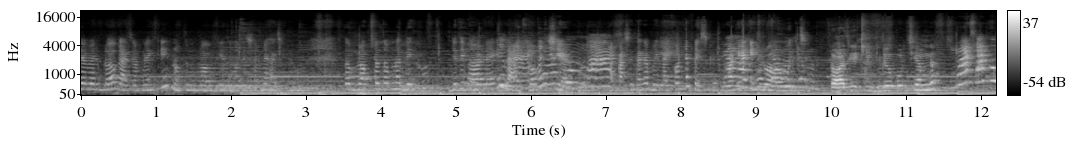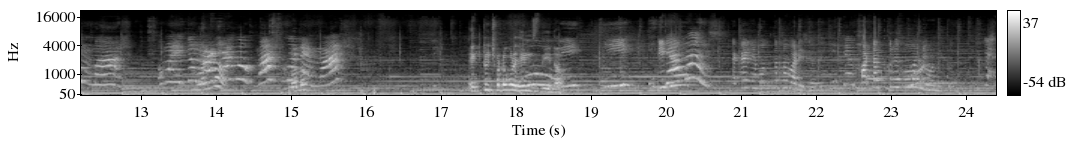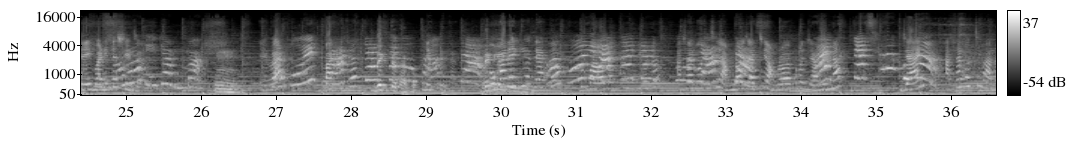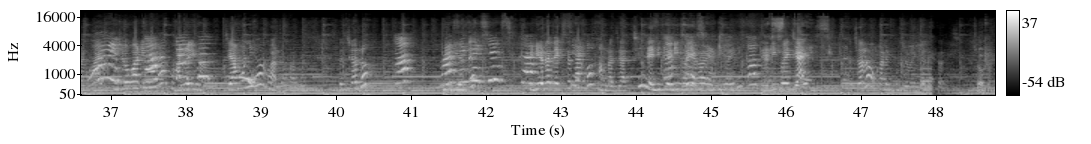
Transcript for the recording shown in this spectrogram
আমরা একটি নতুন ব্লগ দিয়ে তোমাদের সামনে হাজির হব। তো ব্লগটা তোমরা দেখো যদি ভালো লাগে লাইক কমেন্ট শেয়ার করো। আর পাশে থাকা বেল আইকনটা প্রেস করে দিও। বাকিটা টিটুর বাবা বলছে। তো আজকে কি ভিডিও করছি আমরা? বলব? মাছ বলো। মাছ একটু ছোট করে হিন্টস দিয়ে দাও। একটা নেমন্তন্ন বাড়ি যাবে। হঠাৎ করে বাবার নেমন্তন্ন সেই বাড়িতে সে যায় হুম। এবার বাকিটা দেখতে থাকো। দেখতে থাকো। ওখানে গিয়ে দেখো খুব ভালো লাগছে ভিডিওটা। আশা করছি আমরাও যাচ্ছি আমরাও এখনও জানি না। যাই আশা করছি ভালো হবে আর পুজো বাড়ি মানে ভালোই হবে। যেমনই হোক ভালো হবে। তো চলো ভিডিওতে ভিডিওটা দেখতে থাকো আমরা যাচ্ছি। রেডি রেডি হয়ে রেডি হয়ে রেডি হয়ে যাই। চলো ওখানে পুজো বাড়ি দেখা হচ্ছে। চলো।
